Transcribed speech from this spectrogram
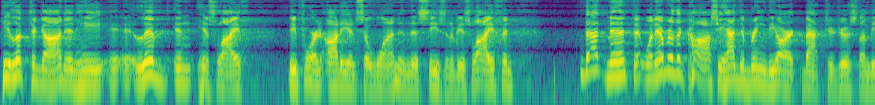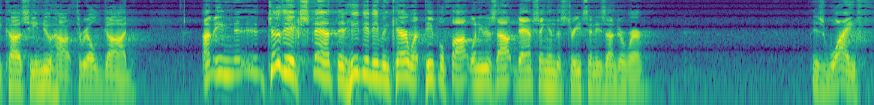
He looked to God and he lived in his life before an audience of one in this season of his life. And that meant that whatever the cost, he had to bring the ark back to Jerusalem because he knew how it thrilled God. I mean, to the extent that he didn't even care what people thought when he was out dancing in the streets in his underwear. His wife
